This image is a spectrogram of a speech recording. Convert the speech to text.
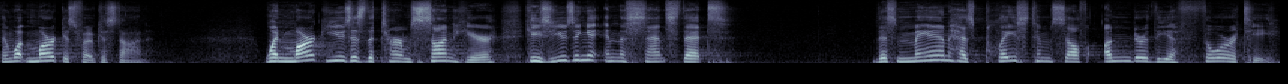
than what Mark is focused on. When Mark uses the term son here, he's using it in the sense that this man has placed himself under the authority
